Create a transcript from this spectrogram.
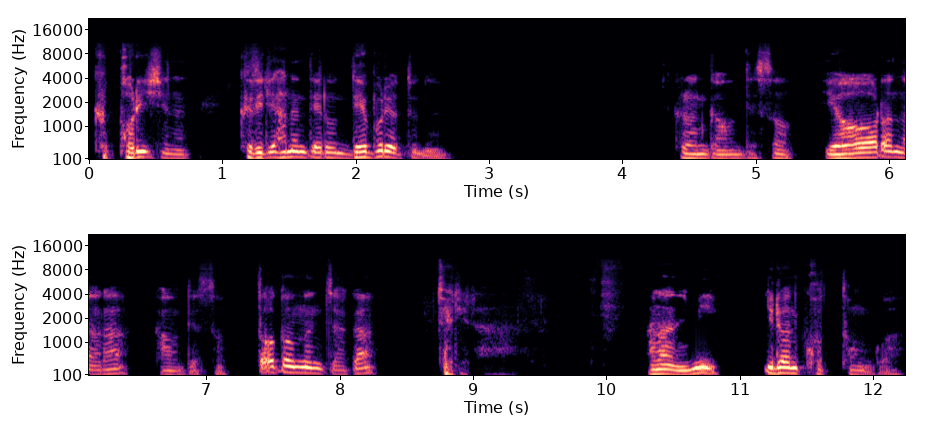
그 버리시는 그들이 하는 대로 내버려 두는 그런 가운데서 여러 나라 가운데서 떠도는 자가 되리라. 하나님이 이런 고통과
